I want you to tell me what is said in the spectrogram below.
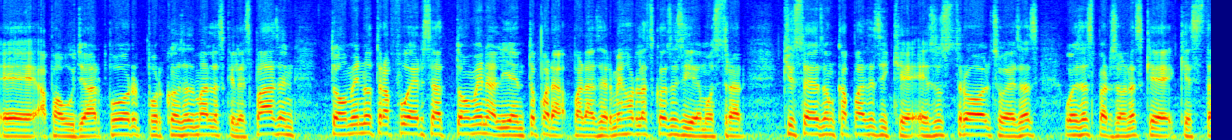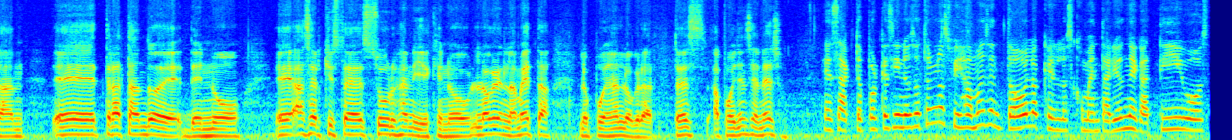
eh, apabullar por, por cosas malas que les pasen, tomen otra fuerza, tomen aliento para, para, hacer mejor las cosas y demostrar que ustedes son capaces y que esos trolls o esas, o esas personas que, que están eh, tratando de, de no eh, hacer que ustedes surjan y que no logren la meta, lo puedan lograr. Entonces, apóyense en eso. Exacto, porque si nosotros nos fijamos en todo lo que los comentarios negativos,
